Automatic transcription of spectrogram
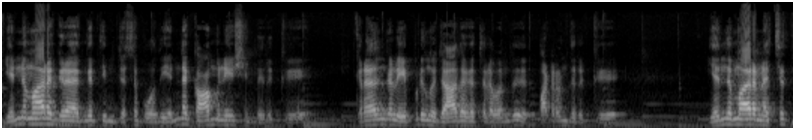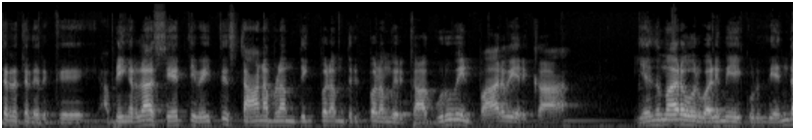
என்ன மாதிரி கிரகத்தின் திசை போகுது? என்ன காம்பினேஷன் இருக்குது கிரகங்கள் எப்படி உங்கள் ஜாதகத்தில் வந்து படர்ந்துருக்கு? எந்த மாதிரி நட்சத்திரத்தில் இருக்குது அப்படிங்கிறதெல்லாம் சேர்த்து வைத்து ஸ்தானபலம் திக்பலம் திருப்பலம் இருக்கா? குருவின் பார்வை இருக்கா? எது மாதிரி ஒரு வலிமையை கொடுக்குது? எந்த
